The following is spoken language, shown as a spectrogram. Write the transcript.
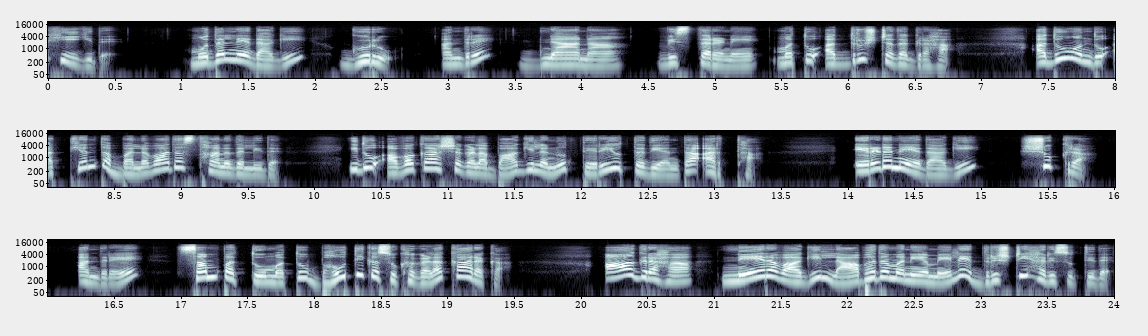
ಹೀಗಿದೆ. ಮೊದಲನೇದಾಗಿ ಗುರು ಅಂದ್ರೆ ಜ್ಞಾನ. ವಿಸ್ತರಣೆ ಮತ್ತು ಅದೃಷ್ಟದ ಗ್ರಹ. ಅದು ಒಂದು ಅತ್ಯಂತ ಬಲವಾದ ಸ್ಥಾನದಲ್ಲಿದೆ. ಇದು ಅವಕಾಶಗಳ ಬಾಗಿಲನ್ನು ತೆರೆಯುತ್ತದೆ ಅಂತ ಅರ್ಥ. ಎರಡನೆಯದಾಗಿ, ಶುಕ್ರ ಅಂದರೆ ಸಂಪತ್ತು ಮತ್ತು ಭೌತಿಕ ಸುಖಗಳ ಕಾರಕ. ಆ ಗ್ರಹ ನೇರವಾಗಿ ಲಾಭದ ಮನೆಯ ಮೇಲೆ ದೃಷ್ಟಿ ಹರಿಸುತ್ತಿದೆ.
